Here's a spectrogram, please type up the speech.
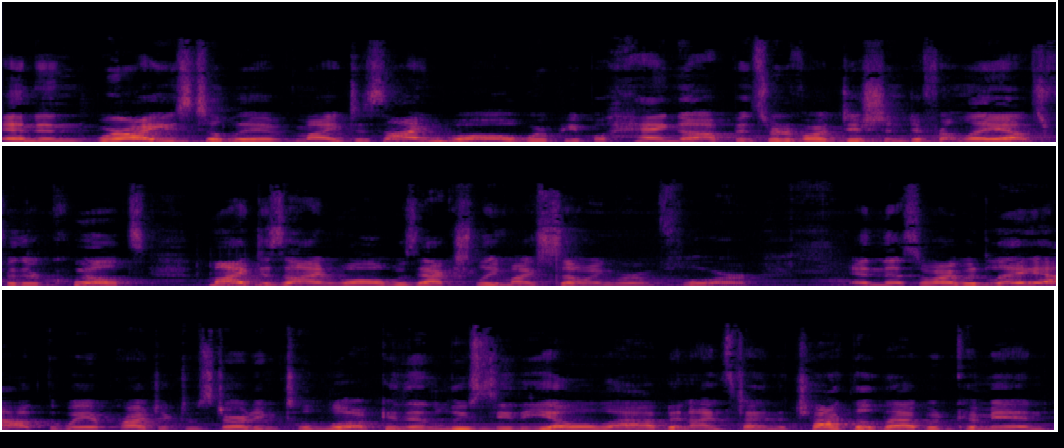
And in where I used to live, my design wall, where people hang up and sort of audition different layouts for their quilts, my design wall was actually my sewing room floor. And then, so I would lay out the way a project was starting to look, and then Lucy the Yellow Lab and Einstein the Chocolate Lab would come in.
